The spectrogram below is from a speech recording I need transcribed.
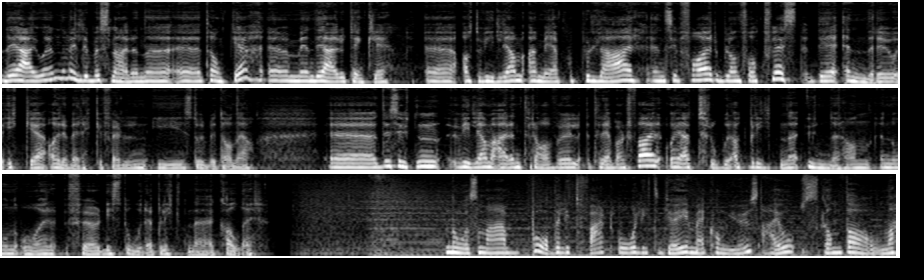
det er jo en veldig besnærende eh, tanke, eh, men det er utenkelig. Eh, at William er mer populær enn sin far blant folk flest, det endrer jo ikke arverekkefølgen i Storbritannia. Eh, dessuten, William er en travel trebarnsfar, og jeg tror at britene unner han noen år før de store pliktene kaller. Noe som er både litt fælt og litt gøy med kongehus, er jo skandalene.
